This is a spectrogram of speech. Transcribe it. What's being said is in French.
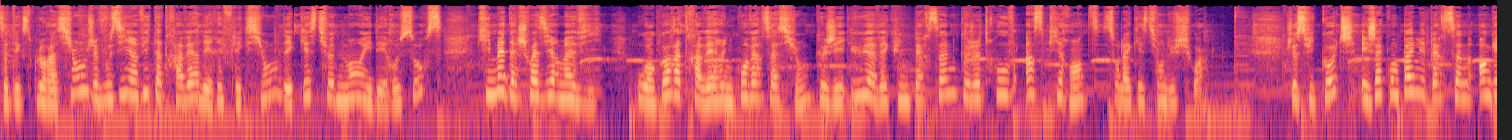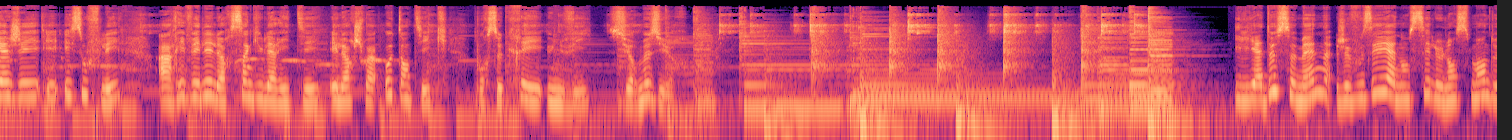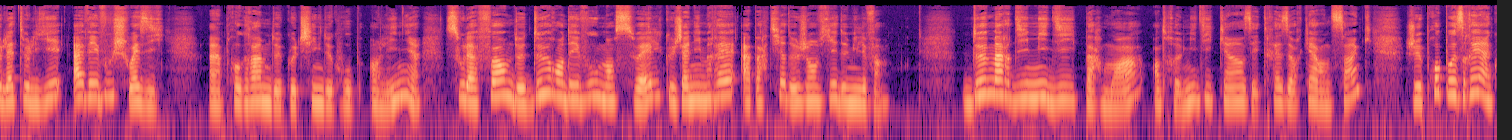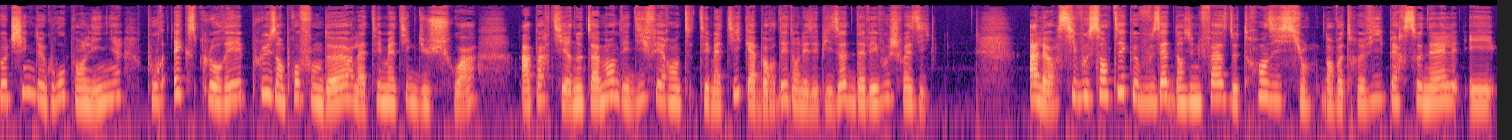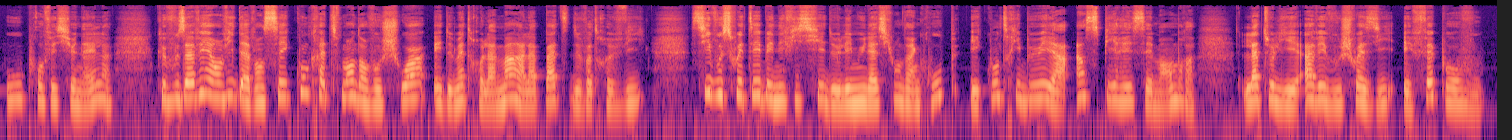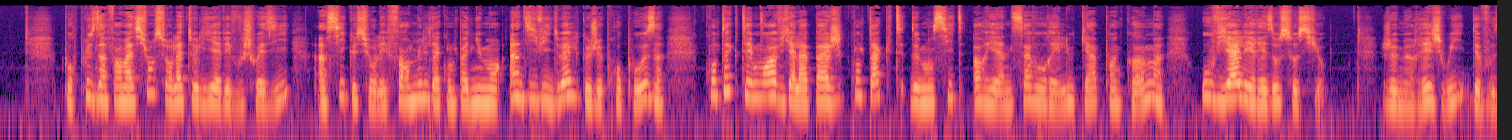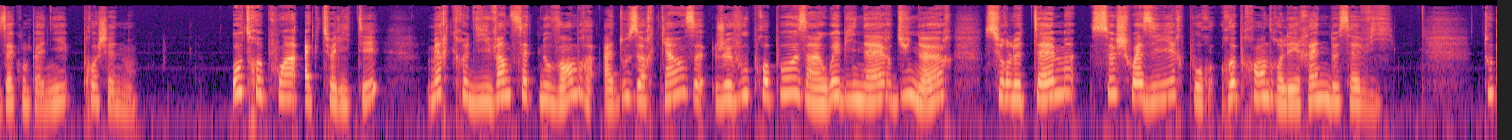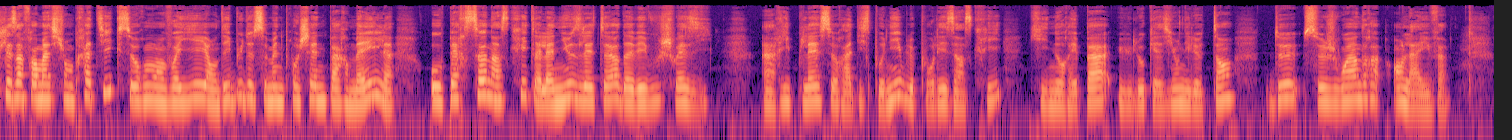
Cette exploration, je vous y invite à travers des réflexions, des questionnements et des ressources qui m'aident à choisir ma vie, ou encore à travers une conversation que j'ai eue avec une personne que je trouve inspirante sur la question du choix. Je suis coach et j'accompagne les personnes engagées et essoufflées à révéler leur singularité et leur choix authentique pour se créer une vie sur mesure. Y a deux semaines, je vous ai annoncé le lancement de l'atelier Avez-vous choisi? Un programme de coaching de groupe en ligne sous la forme de deux rendez-vous mensuels que j'animerai à partir de janvier 2020. Deux mardis midi par mois, entre midi 15 et 13h45, je proposerai un coaching de groupe en ligne pour explorer plus en profondeur la thématique du choix, à partir notamment des différentes thématiques abordées dans les épisodes d'Avez-vous choisi. Alors, si vous sentez que vous êtes dans une phase de transition dans votre vie personnelle et ou professionnelle, que vous avez envie d'avancer concrètement dans vos choix et de mettre la main à la pâte de votre vie, si vous souhaitez bénéficier de l'émulation d'un groupe et contribuer à inspirer ses membres, l'atelier Avez-vous choisi est fait pour vous. Pour plus d'informations sur l'atelier Avez-vous choisi, ainsi que sur les formules d'accompagnement individuelles que je propose, contactez-moi via la page contact de mon site oriansavoureluca.com ou via les réseaux sociaux. Je me réjouis de vous accompagner prochainement. Autre point actualité, mercredi 27 novembre à 12h15, je vous propose un webinaire d'une heure sur le thème Se choisir pour reprendre les rênes de sa vie. Toutes les informations pratiques seront envoyées en début de semaine prochaine par mail aux personnes inscrites à la newsletter d'Avez-vous choisi. Un replay sera disponible pour les inscrits qui n'auraient pas eu l'occasion ni le temps de se joindre en live.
